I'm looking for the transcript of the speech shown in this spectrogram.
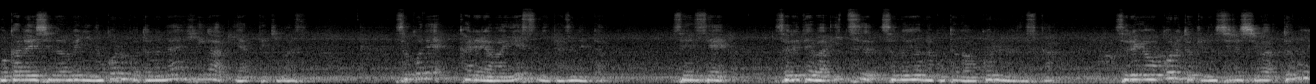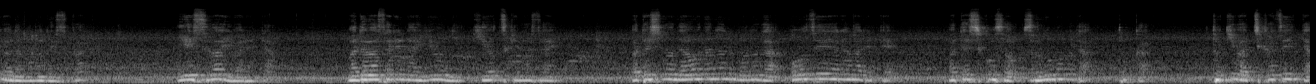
他の石の上に残ることのない日がやってきます。そこで彼らはイエスに尋ねた。先生それではいつそのようなことが起こるのですか？それが起こる時の印はどのようなものですか？イエスは言われた。惑わされないように気をつけなさい。私の名を名乗る者が大勢現れて私こそそのものだとか時は近づいた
